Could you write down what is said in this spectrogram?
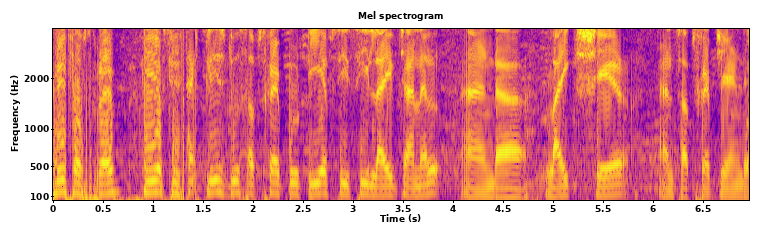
please subscribe TFCC please do subscribe to TFCC live channel and like share and subscribe చేయండి.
